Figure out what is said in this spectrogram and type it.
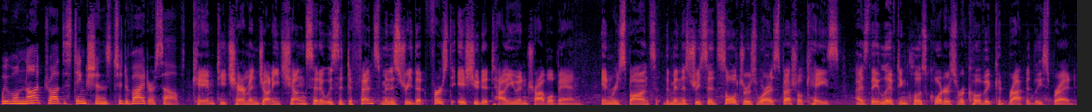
We will not draw distinctions to divide ourselves. KMT Chairman Johnny Chiang said it was the Defense Ministry that first issued a Taoyuan travel ban. In response, the ministry said soldiers were a special case, as they lived in close quarters where COVID could rapidly spread.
